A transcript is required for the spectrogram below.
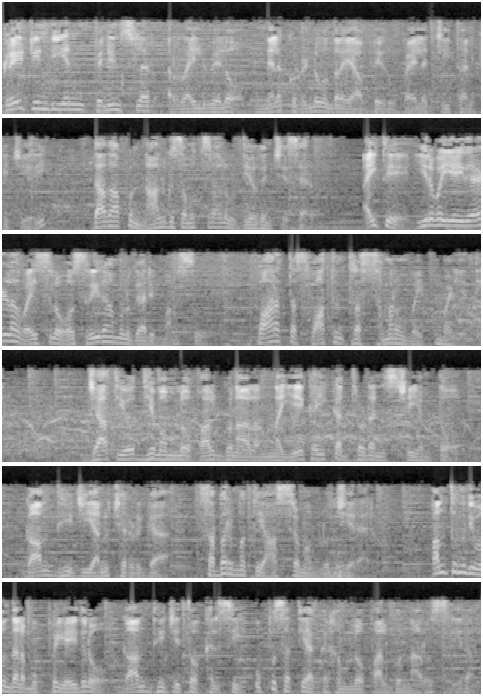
గ్రేట్ ఇండియన్ పెనిన్సులర్ రైల్వేలో నెలకు రెండు వందల యాభై రూపాయల జీతానికి చేరి దాదాపు నాలుగు సంవత్సరాలు ఉద్యోగం చేశారు. అయితే ఇరవై ఐదేళ్ళ వయసులో శ్రీరాములు గారి మనస్సు భారత స్వాతంత్ర సమరం వైపు మళ్ళింది. జాతీయోద్యమంలో పాల్గొనాలన్న ఏకైక దృఢ నిశ్చయంతో గాంధీజీ అనుచరుడిగా సబర్మతి ఆశ్రమంలో చేరారు. పంతొమ్మిది వందల ముప్పై ఐదులో గాంధీజీతో కలిసి ఉప్పు సత్యాగ్రహంలో పాల్గొన్నారు శ్రీరామ్.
